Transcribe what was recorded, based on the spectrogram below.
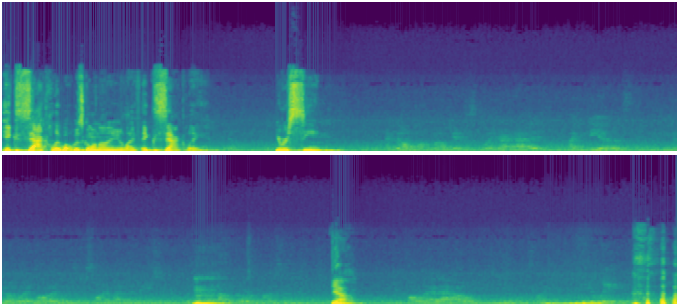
exactly what was going on in your life. Exactly. You were seen. Mm. Yeah.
